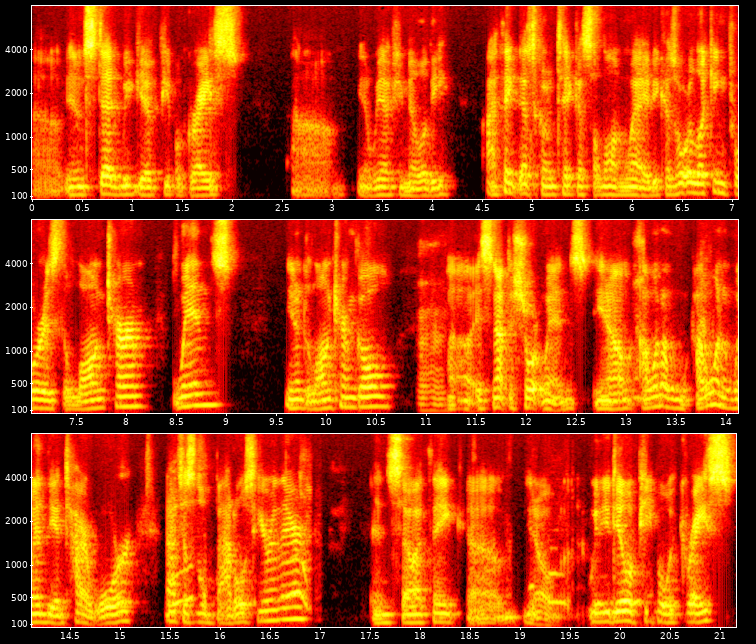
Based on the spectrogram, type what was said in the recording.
uh, instead, we give people grace. Um, you know, we have humility. I think that's going to take us a long way because what we're looking for is the long-term wins. You know, the long-term goal. Mm-hmm. Uh, it's not the short wins. You know, I want to I want to win the entire war, not just little battles here and there. And so I think um, you know when you deal with people with grace,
